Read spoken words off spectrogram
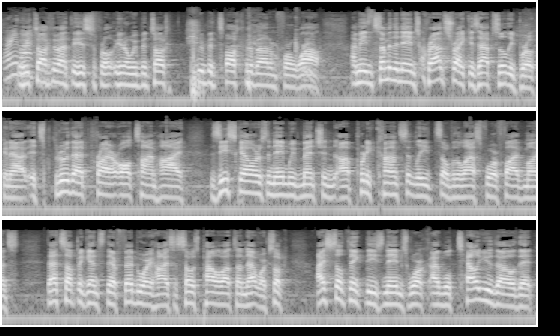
Why are you We've laughing? talked about these for you know we've been talk we've been talking about them for a while. I mean, some of the names CrowdStrike is absolutely broken out. It's through that prior all-time high. Zscaler is the name we've mentioned uh, pretty constantly over the last four or five months. That's up against their February highs, and so is Palo Alto Networks. Look, I still think these names work. I will tell you though that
